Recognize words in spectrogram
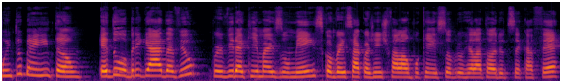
Muito bem, então. Edu, obrigada, viu, por vir aqui mais um mês conversar com a gente, falar um pouquinho sobre o relatório do Secafé.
